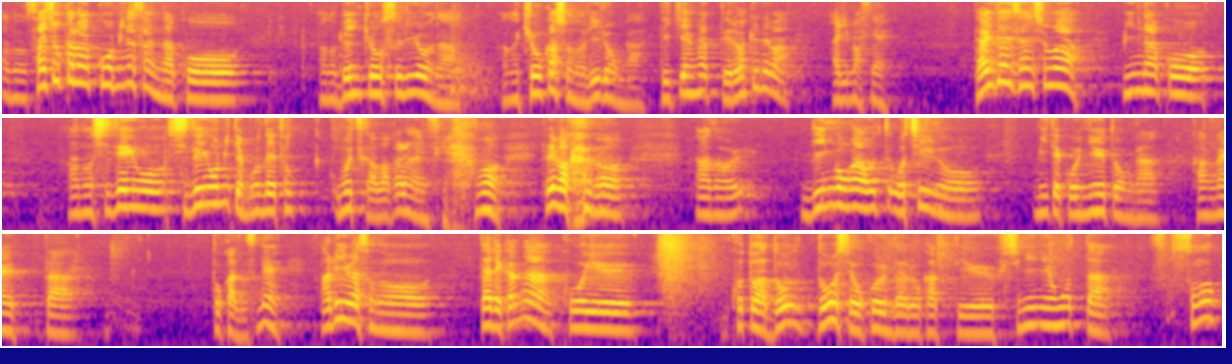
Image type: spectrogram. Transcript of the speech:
あの最初からこう皆さんがこうあの勉強するようなあの教科書の理論が出来上がっているわけではありません。大体最初はみんなこうあの自然を自然を見て問題思いつくかわからないんですけれども 例えばこのあのリンゴが落ちるのを見てこうニュートンが考えたとかですねあるいはその誰かがこういうことはどどうして起こるんだろうかっていう不思議に思ったその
